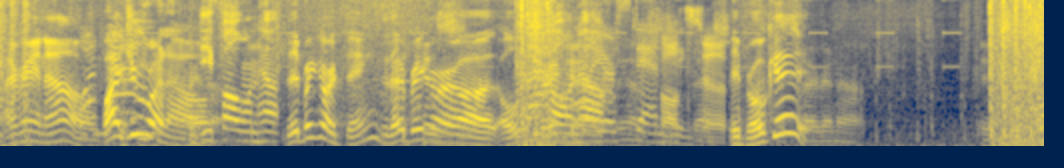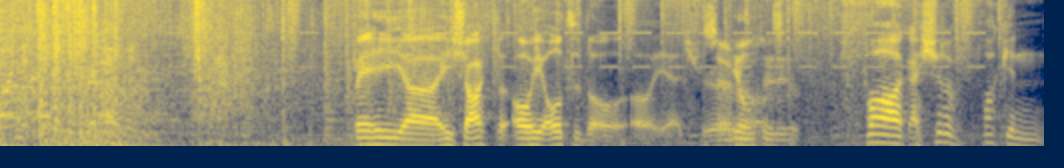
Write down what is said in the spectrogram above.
I ran out. Why'd you run out? Did default one health. Did they break our thing? Did they break our uh, ult? Default one health. Yeah, standing. They broke I it? ran out. One enemy remaining. Wait, he uh he shocked the oh he ulted the ult. Oh yeah, true. So- You ulted it. Fuck, I should have fucking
